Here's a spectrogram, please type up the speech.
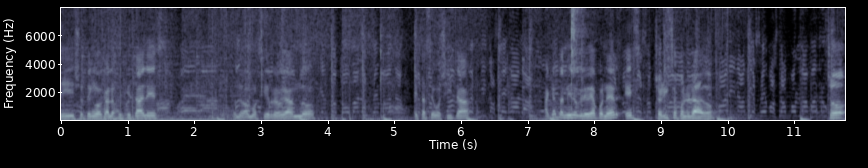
Sí, yo tengo acá los vegetales, donde vamos a ir rehogando esta cebollita. Acá también lo que le voy a poner es chorizo colorado. Yo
